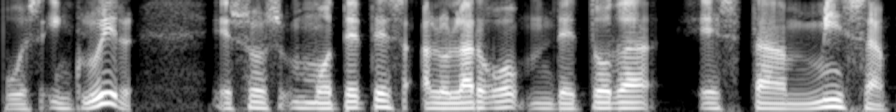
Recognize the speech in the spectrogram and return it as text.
pues incluir esos motetes a lo largo de toda esta misa.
